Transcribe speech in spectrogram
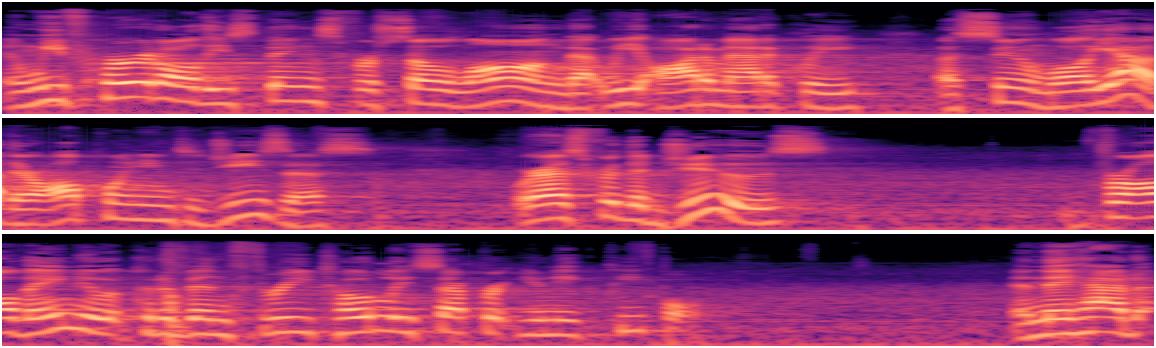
And we've heard all these things for so long that we automatically assume, well, yeah, they're all pointing to Jesus. Whereas for the Jews, for all they knew, it could have been three totally separate, unique people. And they had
